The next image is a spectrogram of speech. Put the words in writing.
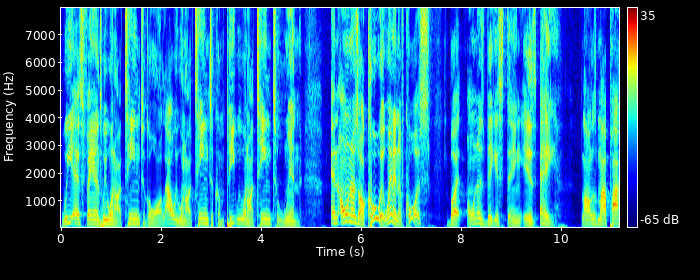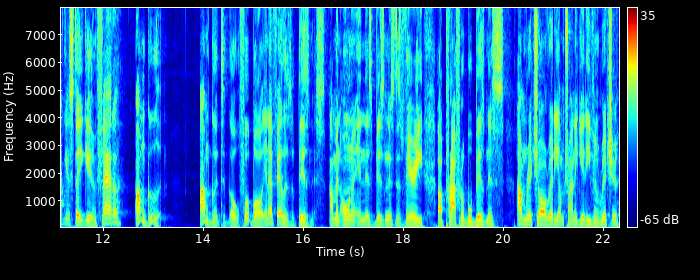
We as fans, we want our team to go all out. We want our team to compete. We want our team to win. And owners are cool with winning, of course. But owners' biggest thing is, hey, long as my pockets stay getting fatter, I'm good. I'm good to go. Football, NFL is a business. I'm an owner in this business, this very uh, profitable business. I'm rich already. I'm trying to get even richer.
